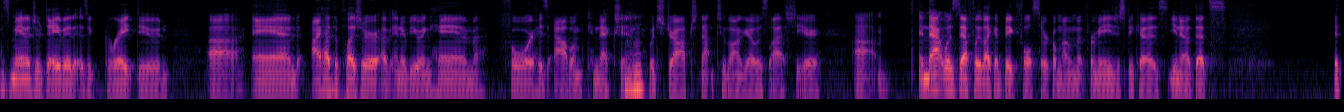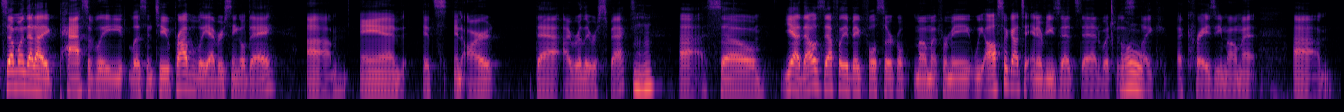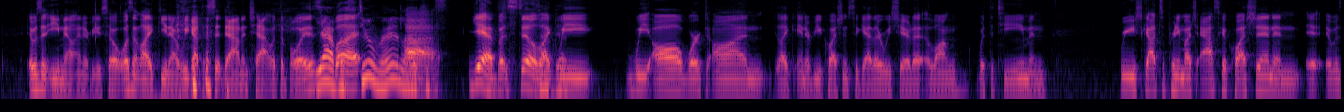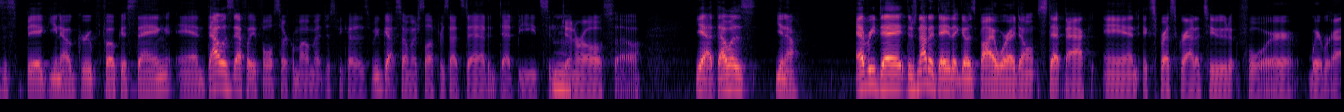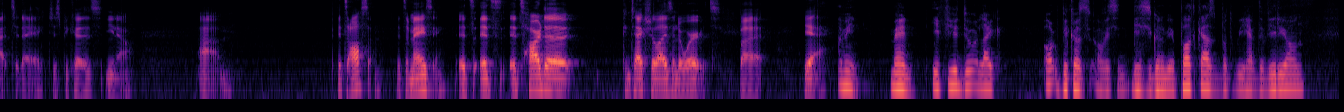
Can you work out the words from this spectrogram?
his manager David is a great dude, uh, and I had the pleasure of interviewing him for his album Connection, which dropped not too long ago, it was last year. Um, and that was definitely like a big full circle moment for me, just because you know that's it's someone that I passively listen to probably every single day, um, and it's an art that I really respect. Uh, so yeah, that was definitely a big full circle moment for me. We also got to interview Zeds Dead, which was Oh. like a crazy moment. Um, it was an email interview, so it wasn't like you know we got to sit down and chat with the boys. Yeah, but, but still, man, like, uh, yeah, but still, like Dead. we we all worked on like interview questions together. We shared it along with the team, and we each got to pretty much ask a question, and it, it was this big, you know, group focused thing, and that was definitely a full circle moment, just because we've got so much love for Zeds Dead and Deadbeats in general. So, yeah, that was you know every day there's not a day that goes by where i don't step back and express gratitude for where we're at today just because you know um it's awesome. It's amazing. It's it's it's hard to contextualize into words but yeah I mean, man, if you do like, or because obviously this is gonna be a podcast, but we have the video on,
